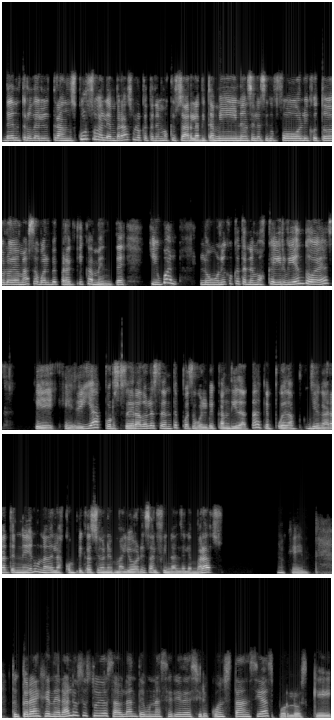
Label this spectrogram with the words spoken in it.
dentro del transcurso del embarazo lo que tenemos que usar, las vitaminas, el ácido fólico, todo lo demás se vuelve prácticamente igual. Lo único que tenemos que ir viendo es que ella, por ser adolescente, pues se vuelve candidata a que pueda llegar a tener una de las complicaciones mayores al final del embarazo. Ok. Doctora, en general los estudios hablan de una serie de circunstancias por los que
